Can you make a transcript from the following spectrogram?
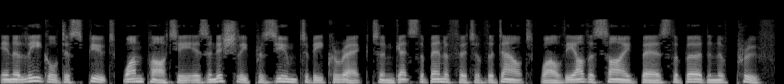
In a legal dispute, one party is initially presumed to be correct and gets the benefit of the doubt, while the other side bears the burden of proof.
